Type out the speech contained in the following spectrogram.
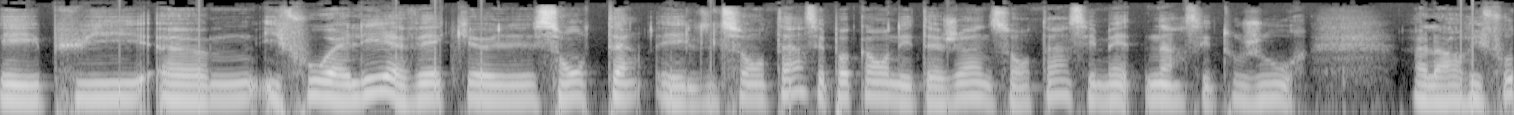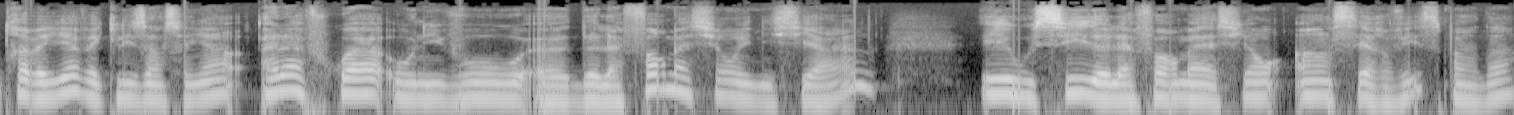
Et puis, euh, il faut aller avec euh, son temps. Et son temps, c'est pas quand on était jeune. Son temps, c'est maintenant, c'est toujours. Alors, il faut travailler avec les enseignants à la fois au niveau de la formation initiale et aussi de la formation en service pendant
